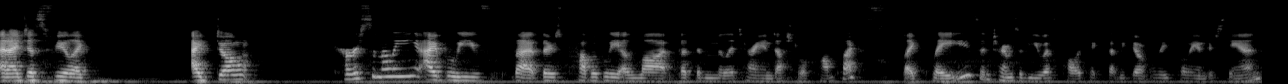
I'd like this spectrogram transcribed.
And I just feel like I don't personally, I believe that there's probably a lot that the military industrial complex like plays in terms of US politics that we don't really fully understand.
